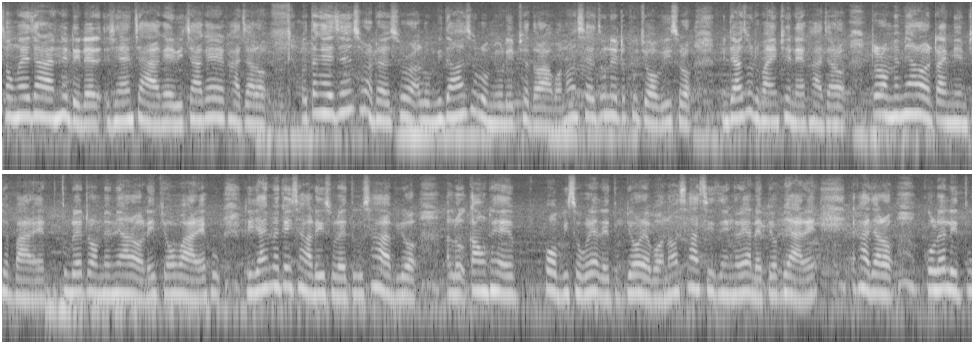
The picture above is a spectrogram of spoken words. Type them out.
စုံခဲ့ကြတာနှစ်တွေလည်းအရန်ကြာခဲ့ပြီးကြာခဲ့တဲ့ခါကျတော့ဟိုတငယ်ချင်းဆိုတော့ဆုတော့အဲ့လိုမိသားစုလိုမျိုးလေးဖြစ်သွားတာပေါ့နော်ဆယ်စုနှစ်တစ်ခုကြော်ပြီးဆိုတော့မိသားစုတစ်ပိုင်းဖြစ်နေတဲ့ခါကျတော့တော်တော်များများတော့တိုင်ပင်ဖြစ်ပါတယ်သူလည်းတော်တော်များများတော့လေပြောပါတယ်အခုဒီရိုက်မဲ့ကိစ္စလေးဆိုလဲသူစပြီးတော့အဲ့လိုအကောင့်ထဲပေါ်ပြီးဆိုကြရလေသူပြောတယ်ပေါ့နော်စစီစဉ်ကြရလေပြောပြရတယ်အခါကျတော့ကိုလည်းလေသူ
